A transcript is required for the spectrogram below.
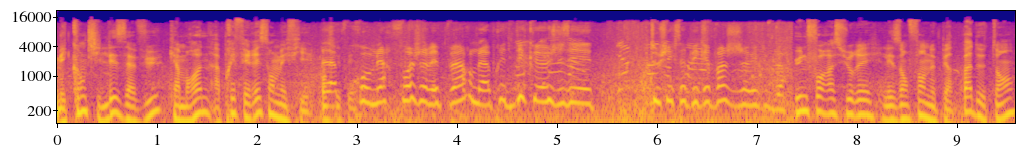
mais quand il les a vus, Cameron a préféré s'en méfier. La première fois, j'avais peur, mais après, dès que je les ai touchés que ça piquait pas, j'avais plus peur. Une fois rassurés, les enfants ne perdent pas de temps.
